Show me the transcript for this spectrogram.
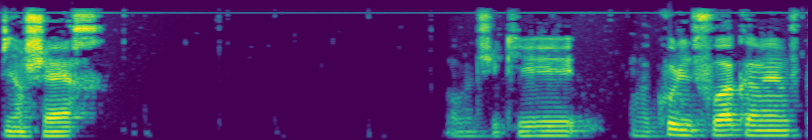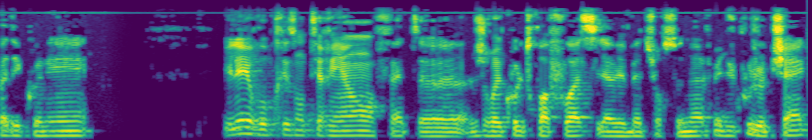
bien cher. On va checker. On va call une fois quand même, faut pas déconner. Et là, il représentait rien, en fait. Euh, j'aurais call trois fois s'il avait bet sur ce 9, mais du coup, je check.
